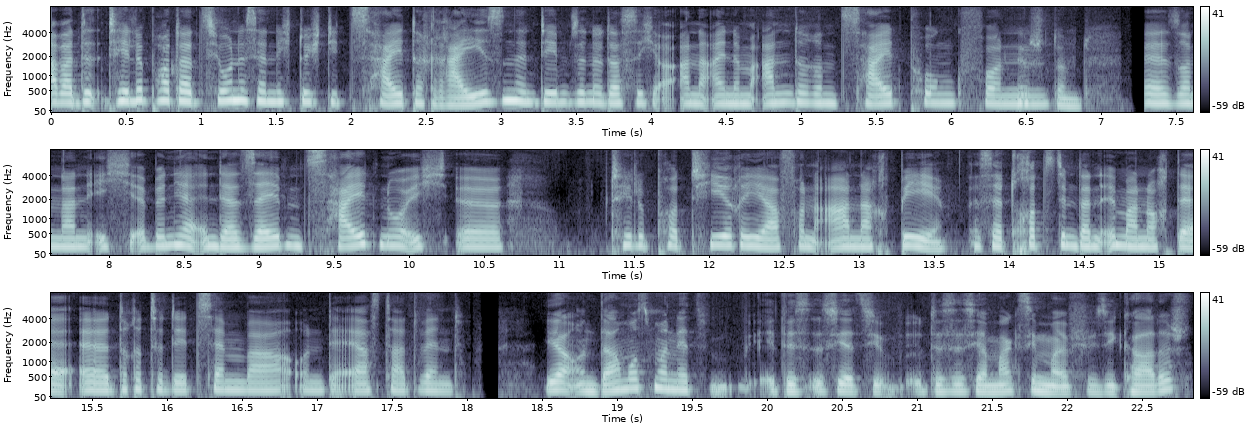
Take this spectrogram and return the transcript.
Aber Teleportation ist ja nicht durch die Zeit reisen, in dem Sinne, dass ich an einem anderen Zeitpunkt von, äh, sondern ich bin ja in derselben Zeit, nur ich äh, teleportiere ja von A nach B. Ist ja trotzdem dann immer noch der äh, 3. Dezember und der erste Advent. Ja, und da muss man jetzt, das ist jetzt, das ist ja maximal physikalisch,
